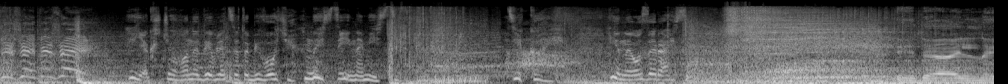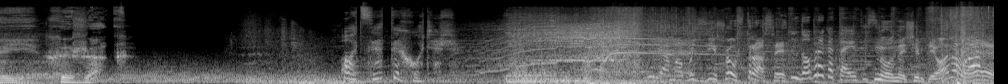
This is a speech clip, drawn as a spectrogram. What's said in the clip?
біжи, біжи! Якщо вони дивляться тобі в очі, не стій на місці. Тікай і не озирайся. Ідеальний хижак. Оце ти хочеш. Я, мабуть, зійшов з траси. Добре катаєтесь? Ну, не чемпіон, але.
